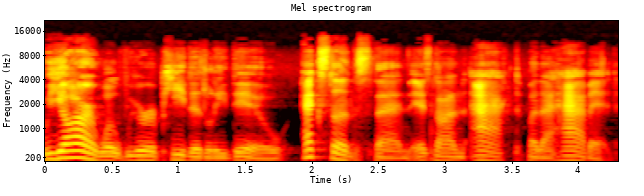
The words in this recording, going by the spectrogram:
We are what we repeatedly do. Excellence, then, is not an act but a habit.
